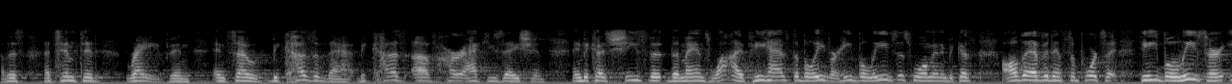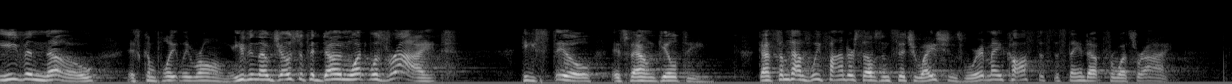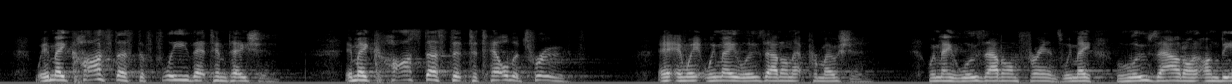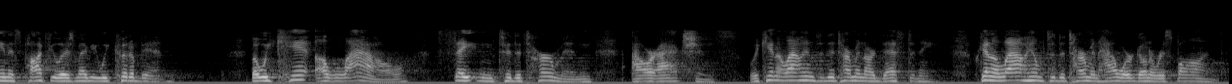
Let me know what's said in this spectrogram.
of this attempted rape. And, and so, because of that, because of her accusation, and because she's the, the man's wife, he has to believe her. He believes this woman, and because all the evidence supports it, he believes her, even though it's completely wrong. Even though Joseph had done what was right, he still is found guilty. God, sometimes we find ourselves in situations where it may cost us to stand up for what's right. It may cost us to flee that temptation. It may cost us to, to tell the truth. And, and we, we may lose out on that promotion. We may lose out on friends. We may lose out on, on being as popular as maybe we could have been. But we can't allow Satan to determine our actions. We can't allow him to determine our destiny. We can't allow him to determine how we're going to respond.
